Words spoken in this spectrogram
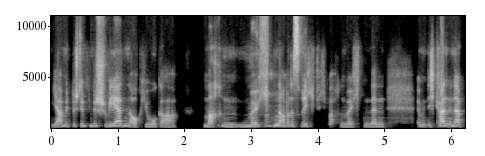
ja mit bestimmten Beschwerden auch Yoga machen möchten, mhm. aber das richtig machen möchten. Denn ähm, ich kann in der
